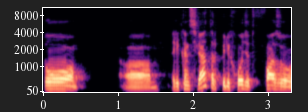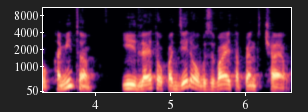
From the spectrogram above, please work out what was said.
то э, реконсилятор переходит в фазу комита, и для этого поддерева вызывает append child.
